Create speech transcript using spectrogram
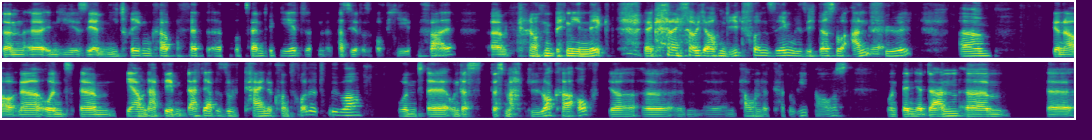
dann äh, in die sehr niedrigen Körperfettprozente geht, dann passiert das auf jeden Fall. Ähm, Benny nickt, da kann ich, glaube ich, auch ein Lied von singen, wie sich das so anfühlt. Ja. Ähm, genau, ne, und ähm, ja, und da habt ihr, da habt ihr absolut keine Kontrolle drüber. Und, äh, und das, das macht locker auch wieder äh, ein, äh, ein, paar hundert Kalorien aus. Und wenn ihr dann ähm, äh,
